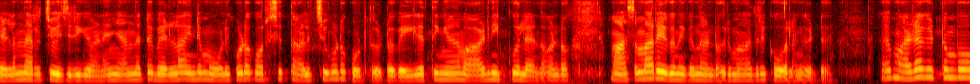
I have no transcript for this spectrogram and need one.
വെള്ളം നിറച്ച് വെച്ചിരിക്കുവാണ്. ഞാൻ എന്നിട്ട് വെള്ളം അതിന്റെ മുകളിൽ കൂടെ കുറച്ച് തളിച്ചും കൂടെ കൊടുത്തു കേട്ടോ. വെയിലത്ത് ഇങ്ങനെ വാടി നിൽക്കുമല്ലായിരുന്നു കണ്ടോ? മാസം മാറിയൊക്കെ നിൽക്കുന്നുണ്ടോ ഒരുമാതിരി കോലം കെട്ട്. മഴ കിട്ടുമ്പോൾ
